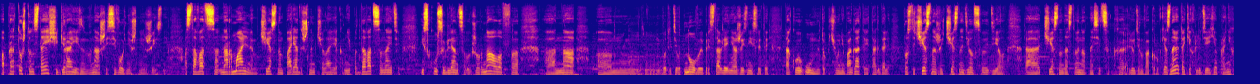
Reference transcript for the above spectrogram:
а про то, что настоящий героизм в нашей сегодняшней жизни – оставаться нормальным, честным, порядочным человеком, не поддаваться на эти искусы глянцевых журналов, э, э, на эм, вот эти вот новые представления о жизни, если ты такой умный, то почему не богатый и так далее. Просто честно жить, честно делать свое дело, э, честно, достойно относиться к людям вокруг. Я знаю таких людей, я про них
